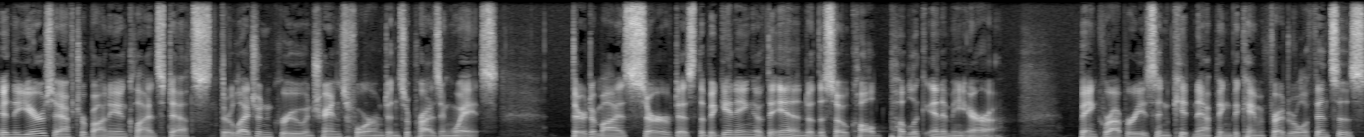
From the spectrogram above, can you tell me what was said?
In the years after Bonnie and Clyde's deaths, their legend grew and transformed in surprising ways. Their demise served as the beginning of the end of the so called public enemy era. Bank robberies and kidnapping became federal offenses,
